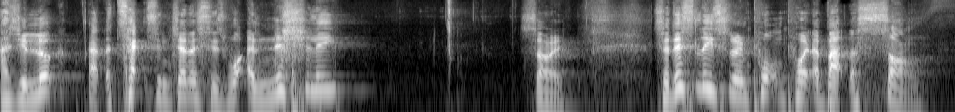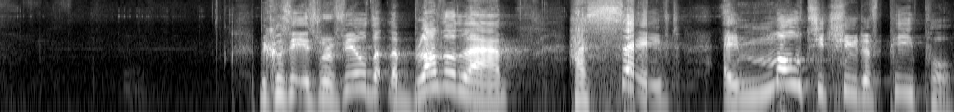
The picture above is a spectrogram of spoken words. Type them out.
As you look at the text in Genesis, what initially, sorry, so this leads to an important point about the song. Because it is revealed that the blood of the Lamb has saved a multitude of people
